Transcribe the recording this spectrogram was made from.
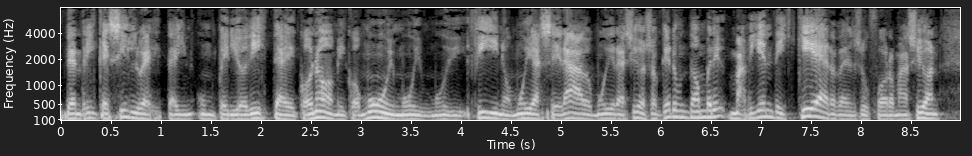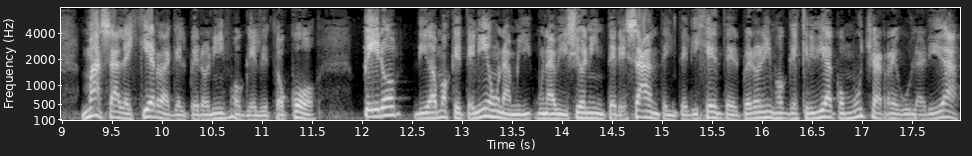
de Enrique Silverstein, un periodista económico muy, muy, muy fino, muy acerado, muy gracioso, que era un hombre más bien de izquierda en su formación, más a la izquierda que el peronismo que le tocó, pero digamos que tenía una, una visión interesante, inteligente del peronismo, que escribía con mucha regularidad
